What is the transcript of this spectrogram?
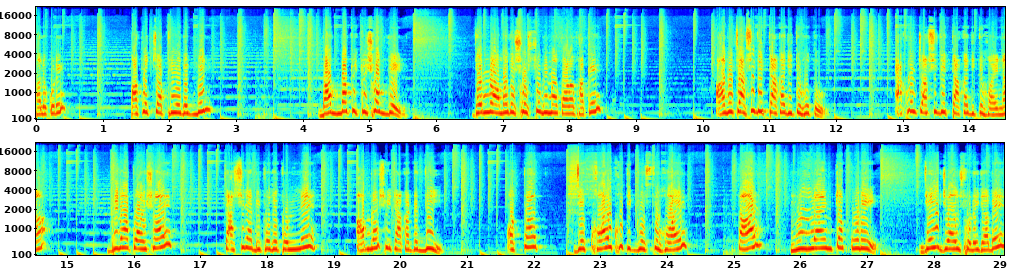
ভালো করে। পাথর চাপড়িও দেখবেন। বাদ বাকি কৃষকদের জন্য আমাদের শস্য বীমা করা থাকে। আগে চাষিদের টাকা দিতে হতো। এখন চাষিদের টাকা দিতে হয় না। বিনা পয়সায় চাষিরা বিপদে পড়লে আমরা সেই টাকাটা দিই। অর্থাৎ যে ক্ষয় ক্ষতিগ্রস্ত হয়, তার মূল্যায়নটা করে যেই জল সরে যাবে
